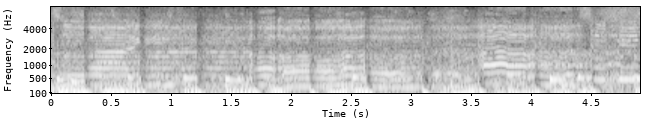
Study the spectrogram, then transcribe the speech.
To alive. Oh, oh, oh, oh. Ah, take me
